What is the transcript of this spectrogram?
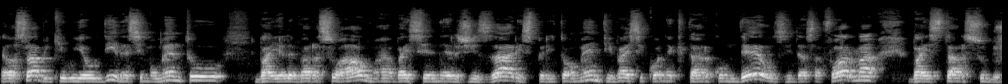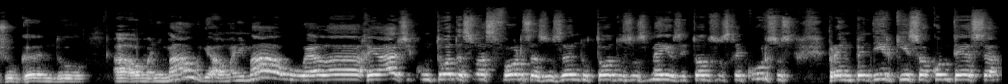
Ela sabe que o Yehudi, nesse momento, vai elevar a sua alma, vai se energizar espiritualmente, vai se conectar com Deus e dessa forma vai estar subjugando a alma animal. E a alma animal, ela reage com todas as suas forças, usando todos os meios e todos os recursos para impedir que isso aconteça.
